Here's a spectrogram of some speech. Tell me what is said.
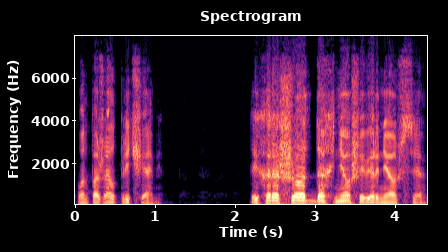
Он пожал плечами. Ты хорошо отдохнешь и вернешься.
